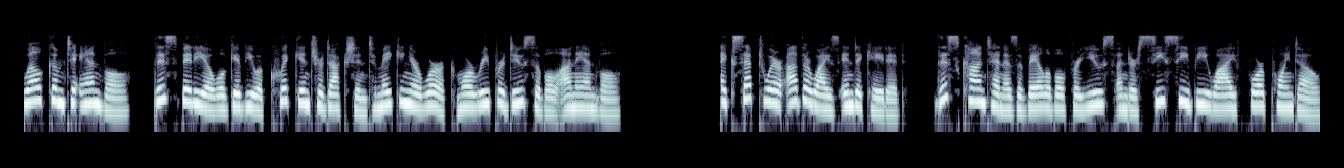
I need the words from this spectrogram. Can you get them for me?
Welcome to Anvil. This video will give you a quick introduction to making your work more reproducible on Anvil. Except where otherwise indicated, this content is available for use under CC BY 4.0.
